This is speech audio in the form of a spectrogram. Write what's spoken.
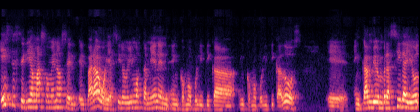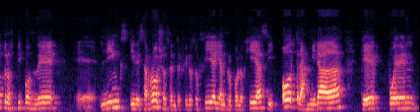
ese sería más o menos el, el, paraguas, y así lo vimos también en, en Cosmopolítica, en Cosmopolítica 2. Eh, en cambio, en Brasil hay otros tipos de eh, links y desarrollos entre filosofía y antropologías y otras miradas que pueden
